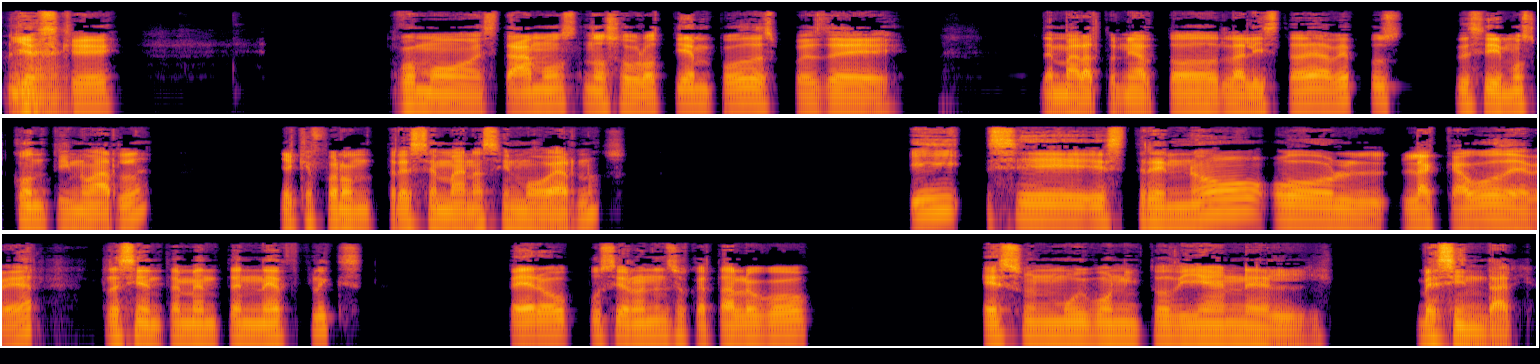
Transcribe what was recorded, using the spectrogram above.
Y es Eh, que, como estamos, nos sobró tiempo después de, de maratonear toda la lista de AVE, pues decidimos continuarla, ya que fueron tres semanas sin movernos. Y se estrenó, o la acabo de ver recientemente en Netflix, pero pusieron en su catálogo Es un muy bonito día en el vecindario.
